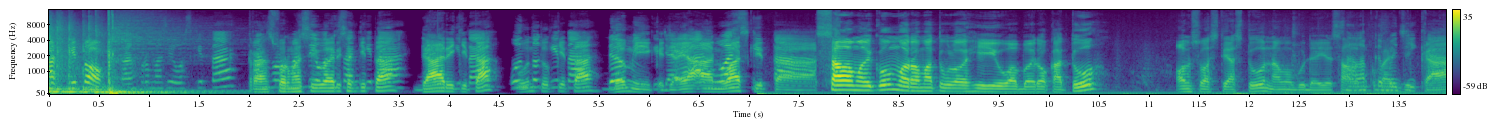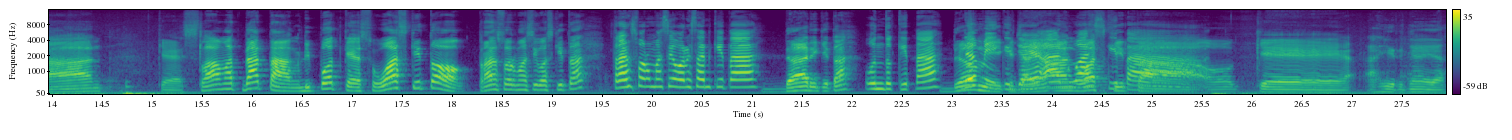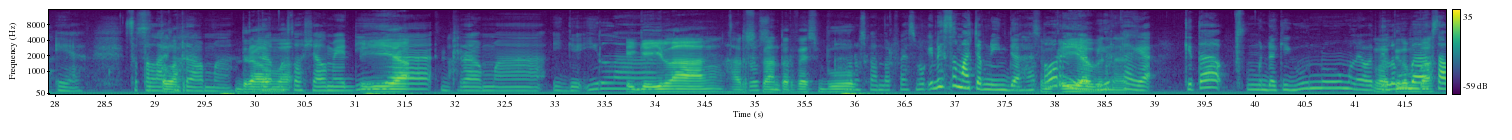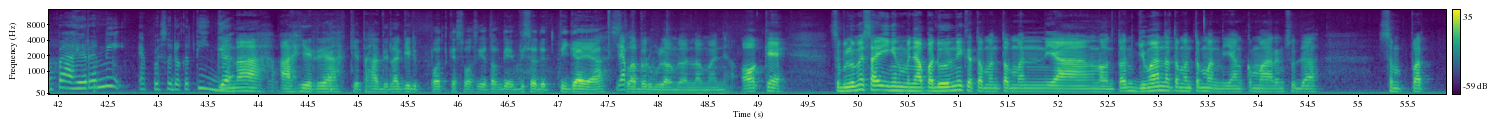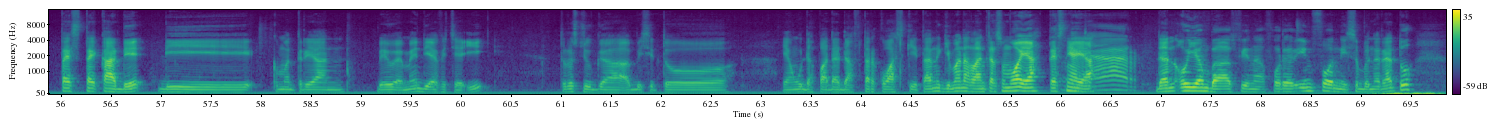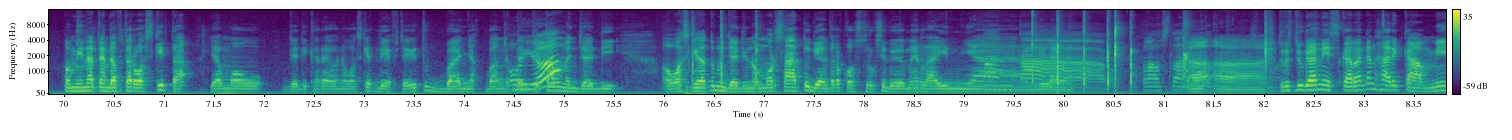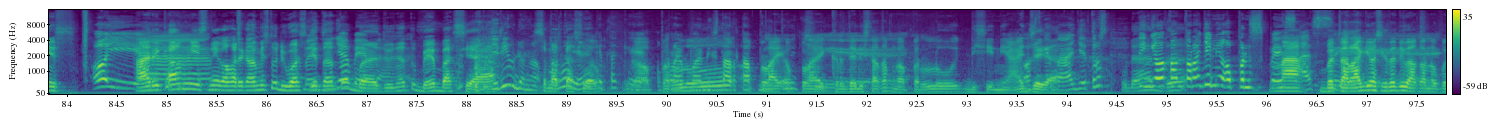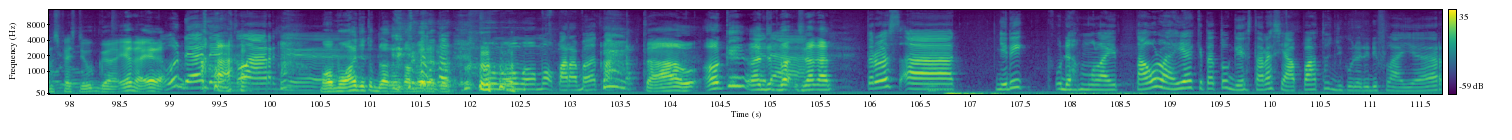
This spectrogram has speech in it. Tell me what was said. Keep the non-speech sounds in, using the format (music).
Waskitalk. Transformasi waskita, Transformasi warisan kita dari kita untuk kita demi kejayaan waskita. Assalamualaikum warahmatullahi wabarakatuh. Om Swastiastu, Namo Buddhaya, salam, Salam kebajikan. Oke, selamat datang di podcast Waskitalk. Transformasi waskita Transformasi warisan kita dari kita untuk kita demi kejayaan waskita. waskita. Oke, akhirnya ya. Iya. Setelah, Setelah drama, drama. sosial media, Iya. drama IG hilang, IG hilang, harus Terus kantor Facebook. harus kantor Facebook. Ini semacam ninja Sem- hatori iya, ya, Bir kayak kita mendaki gunung, melewati Melewati lembah, lembah. sampai akhirnya nih episode ketiga. Nah, akhirnya kita hadir lagi di podcast Waskitalk di episode 3 ya, setelah berbulan-bulan lamanya. Oke. Sebelumnya saya ingin menyapa dulu nih ke teman-teman yang nonton. Gimana teman-teman yang kemarin sudah sempat tes TKD di Kementerian BUMN di FCI. Terus juga abis itu yang udah pada daftar kuas kita nih gimana lancar semua ya tesnya ya. Lancar. Dan oh iya Mbak Alvina, for your info nih sebenarnya tuh peminat yang daftar waskita yang mau jadi karyawan waskita di FCI itu banyak banget Oh dan iya? kita menjadi uh, waskita tuh menjadi nomor satu di antara konstruksi BUMN lainnya. Mantap. Gila ya. Aplaus lah. Ah, ah. semua. Terus juga nih sekarang kan hari Kamis. Oh iya. Hari Kamis nih kalau hari Kamis tuh di waskita Bajunya tuh bebas. bajunya tuh bebas ya. Jadi udah nggak Smart perlu ya casual. kita kayak Nggak apply-apply di startup apply gitu, apply kerja di startup nggak perlu di sini aja ya. aja terus Udah tinggal ada. kantor aja nih open space Nah, asik. bentar lagi waskita juga akan open space juga. Ya nggak ya nggak? udah deh (laughs) kelar deh Ngomong aja tuh belakang kamera tuh. mau mau mau mau parah banget pak Tahu. Oke, lanjut. Mbak, silakan. terus eh, jadi udah mulai tahu lah ya kita tuh gestarnya siapa tuh juga udah ada di flyer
